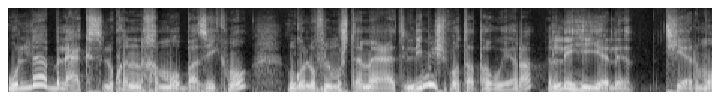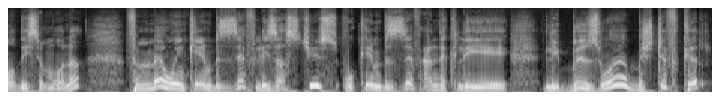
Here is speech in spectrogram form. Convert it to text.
ولا بالعكس لو كان نخمو basiquement نقولوا في المجتمعات اللي مش متطورة اللي هي tiers monde يسمونا. سما وين كاين بزاف les astuces وكاين بزاف عندك les les besoins باش تفكر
